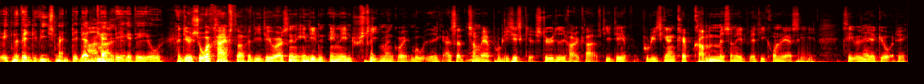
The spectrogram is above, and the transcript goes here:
ikke nødvendigvis, men det der nej, den kan nej, ligge, det er jo... Men det er jo store kræfter, fordi det er jo også en, en, en industri, man går imod, ikke? Altså, som er politisk støttet i høj grad, fordi det, politikeren kan komme med sådan et værdigrundlag og se, se hvad vi har gjort, ikke?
